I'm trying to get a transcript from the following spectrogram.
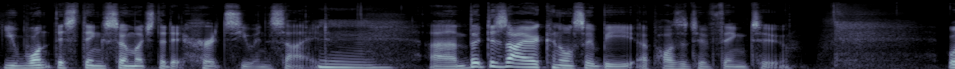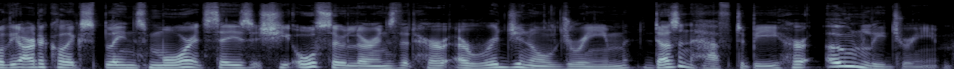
you want this thing so much that it hurts you inside. Mm. Um, but desire can also be a positive thing too. Well, the article explains more. It says she also learns that her original dream doesn't have to be her only dream.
